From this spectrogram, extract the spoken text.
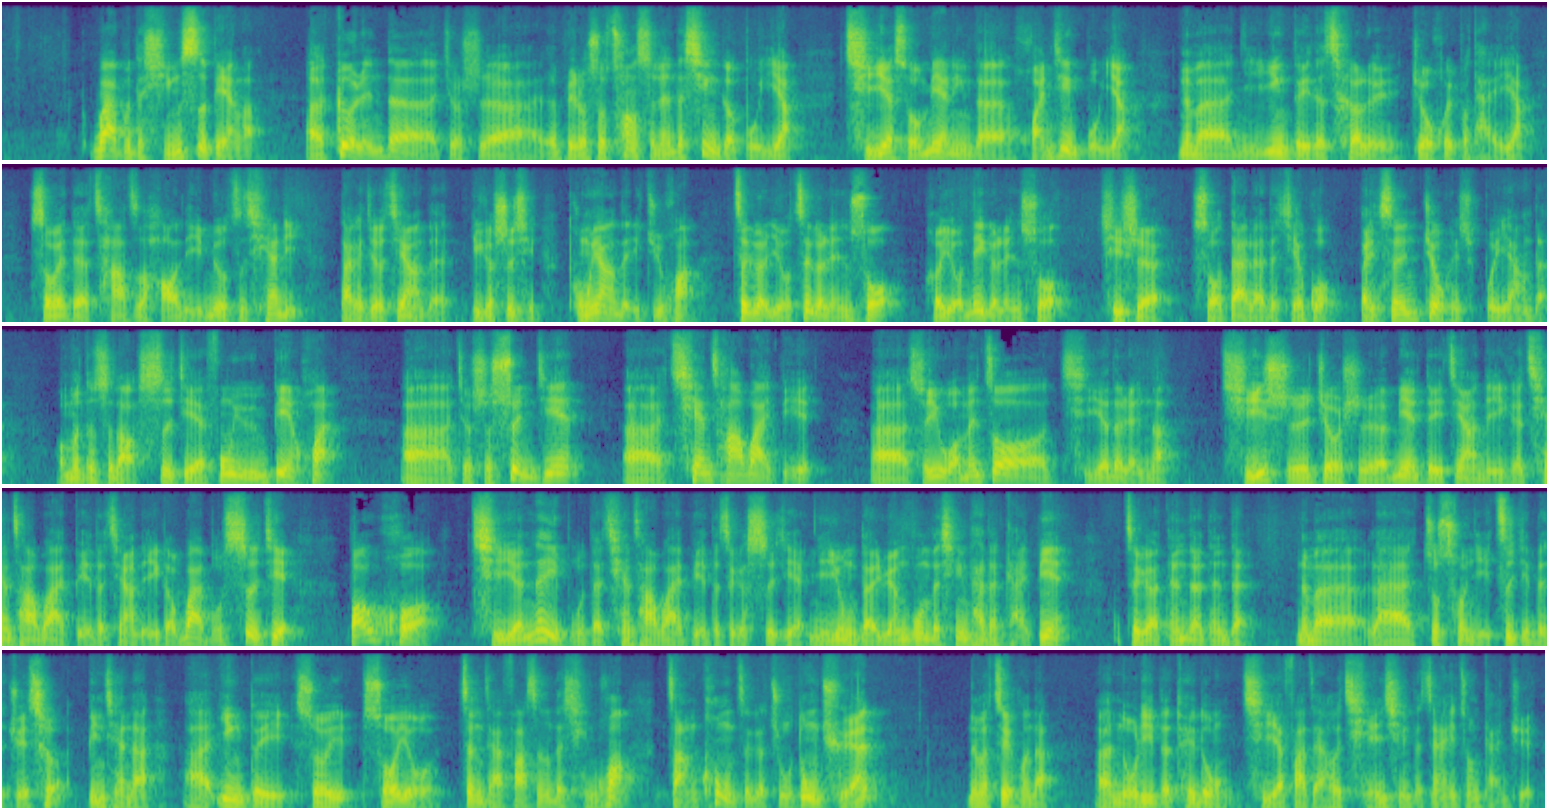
外部的形式变了，呃，个人的就是比如说创始人的性格不一样，企业所面临的环境不一样。那么你应对的策略就会不太一样。所谓的差之毫厘，谬之千里，大概就是这样的一个事情。同样的一句话，这个有这个人说和有那个人说，其实所带来的结果本身就会是不一样的。我们都知道，世界风云变幻啊，就是瞬间啊，千差万别啊。所以我们做企业的人呢，其实就是面对这样的一个千差万别的这样的一个外部世界，包括。企业内部的千差万别的这个世界，你用的员工的心态的改变，这个等等等等，那么来做出你自己的决策，并且呢，啊，应对所所有正在发生的情况，掌控这个主动权，那么最后呢，呃，努力的推动企业发展和前行的这样一种感觉。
